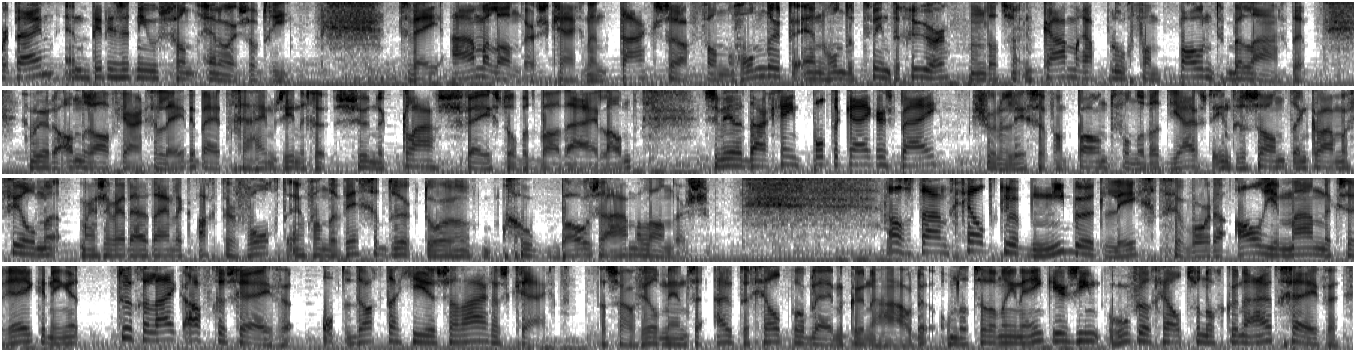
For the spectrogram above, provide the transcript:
Martijn en dit is het nieuws van NOS op 3. Twee Amelanders krijgen een taakstraf van 100 en 120 uur... omdat ze een cameraploeg van Poont belaagden. Dat gebeurde anderhalf jaar geleden bij het geheimzinnige Sunne Klaasfeest op het Waddeneiland. Ze willen daar geen pottenkijkers bij. Journalisten van Poont vonden dat juist interessant en kwamen filmen... maar ze werden uiteindelijk achtervolgd en van de weg gedrukt door een groep boze Amelanders. Als het aan geldclub Nibud ligt, worden al je maandelijkse rekeningen tegelijk afgeschreven. Op de dag dat je je salaris krijgt. Dat zou veel mensen uit de geldproblemen kunnen houden. Omdat ze dan in één keer zien hoeveel geld ze nog kunnen uitgeven.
